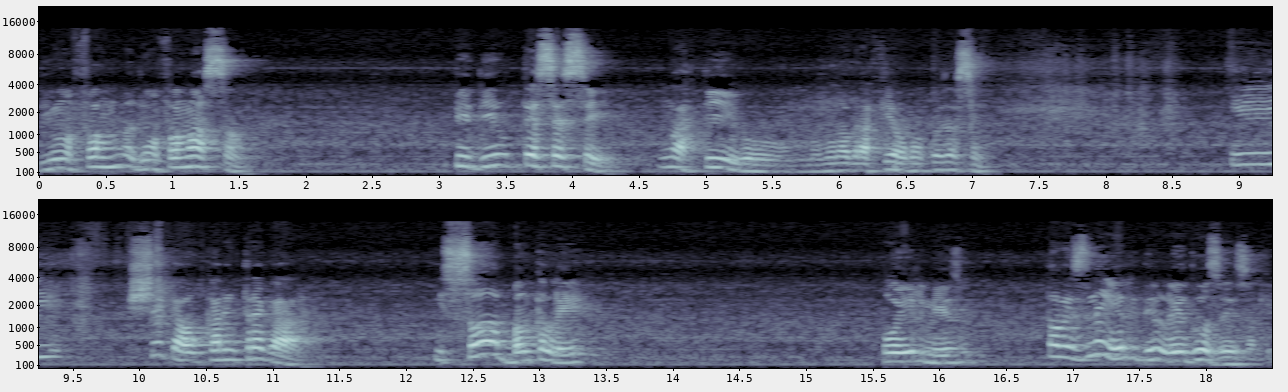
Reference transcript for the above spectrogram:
de uma, forma, de uma formação pediu TCC, um artigo, uma monografia, alguma coisa assim. E chegar o cara entregar e só a banca lê, ou ele mesmo, talvez nem ele lê duas vezes aqui.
